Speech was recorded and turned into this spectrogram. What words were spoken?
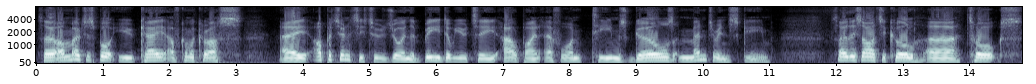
So on Motorsport UK, I've come across a opportunity to join the BWT Alpine F1 Teams Girls Mentoring Scheme. So this article uh, talks,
